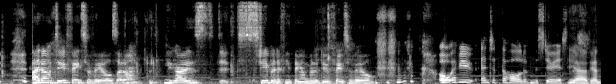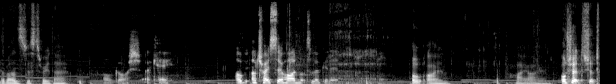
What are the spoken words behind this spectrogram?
I don't do face reveals. I don't. You guys, it's stupid if you think I'm gonna do a face reveal. oh, have you entered the hole of mysteriousness? Yeah, the Enderman's just through there. Oh gosh. Okay. I'll I'll try so hard not to look at it. Oh, iron. Hi, iron. Oh shit, shit.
